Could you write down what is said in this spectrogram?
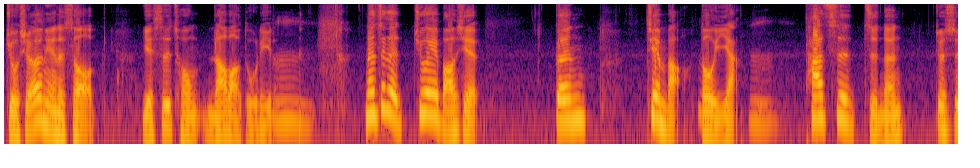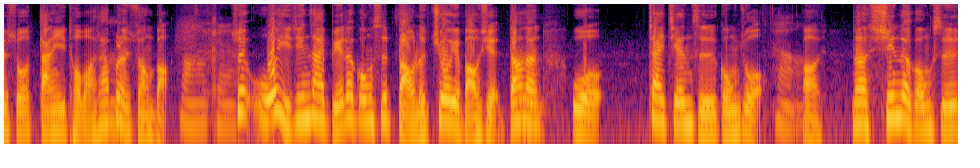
九十二年的时候，也是从劳保独立了。嗯，那这个就业保险跟健保都一样，嗯，它是只能就是说单一投保，它不能双保。OK，所以我已经在别的公司保了就业保险，当然我在兼职工作，啊，那新的公司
